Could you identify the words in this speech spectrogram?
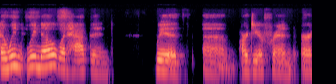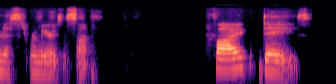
And we, we know what happened with um, our dear friend Ernest Ramirez's son. Five days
